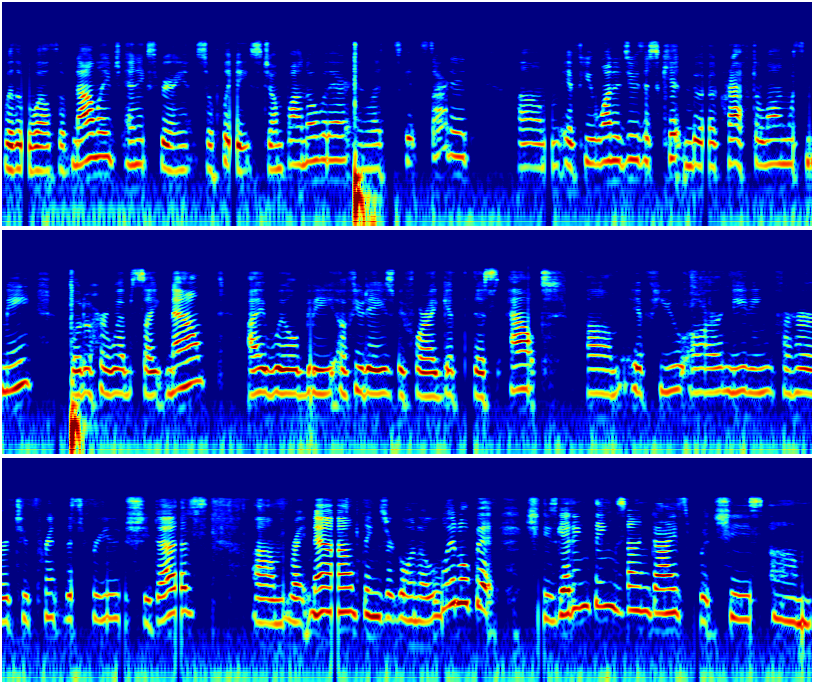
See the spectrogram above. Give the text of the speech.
with a wealth of knowledge and experience. So please jump on over there and let's get started. Um, if you want to do this kit and do a craft along with me, go to her website now. I will be a few days before I get this out um, if you are needing for her to print this for you, she does. Um, right now, things are going a little bit. She's getting things done, guys, but she's um,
